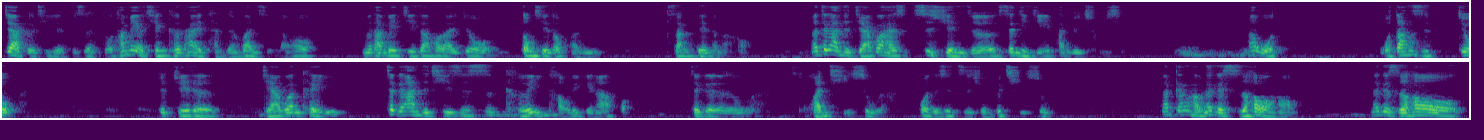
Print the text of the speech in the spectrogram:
价格其实也不是很多，他没有前科，他也坦诚犯行，然后因为他没结账，后来就东西也都还商店了嘛，哦，那这个案子检察官还是是选择申请简易判决处刑，那我。我当时就就觉得检察官可以，这个案子其实是可以考虑给他缓这个缓起诉了，或者是职权不起诉。那刚好那个时候哈，那个时候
